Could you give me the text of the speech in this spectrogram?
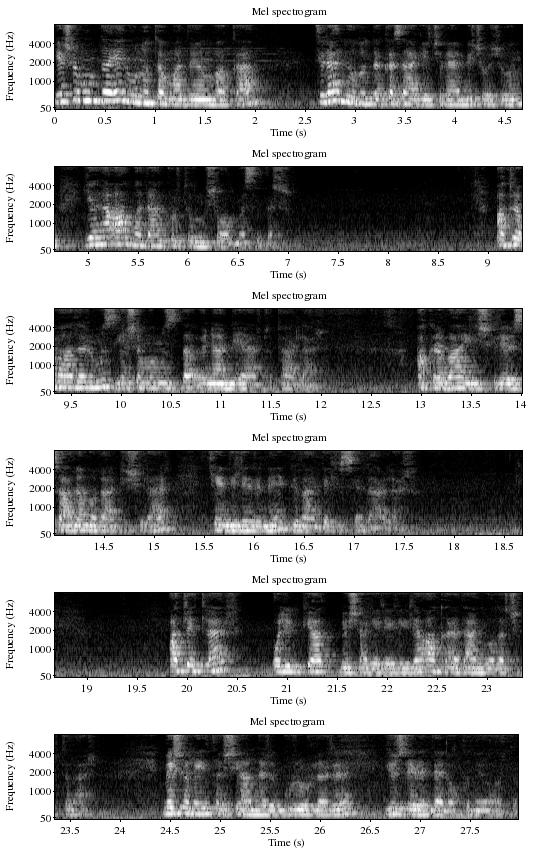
Yaşamımda en unutamadığım vaka, tren yolunda kaza geçiren bir çocuğun yara almadan kurtulmuş olmasıdır. Akrabalarımız yaşamımızda önemli yer tutarlar. Akraba ilişkileri sağlam olan kişiler kendilerini güvende hissederler. Atletler olimpiyat meşaleleriyle Ankara'dan yola çıktılar. Meşaleyi taşıyanların gururları yüzlerinden okunuyordu.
